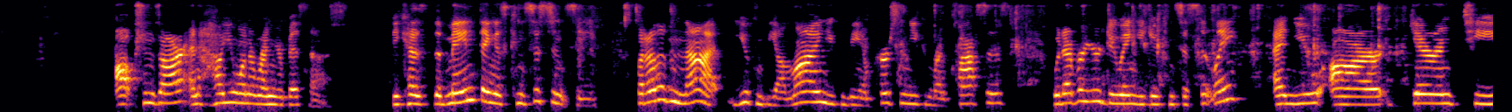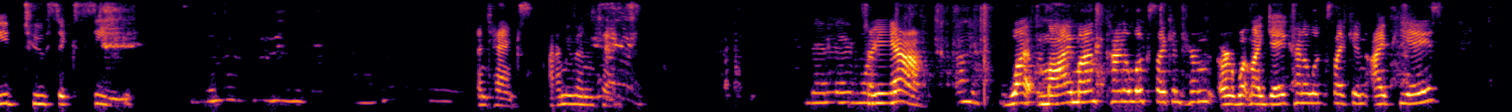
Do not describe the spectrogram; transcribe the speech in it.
options are and how you want to run your business. Because the main thing is consistency but other than that you can be online you can be in person you can run classes. Whatever you're doing you do consistently and you are guaranteed to succeed. And tanks. Men and tanks. So yeah. What my month kind of looks like in terms or what my day kind of looks like in ipas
